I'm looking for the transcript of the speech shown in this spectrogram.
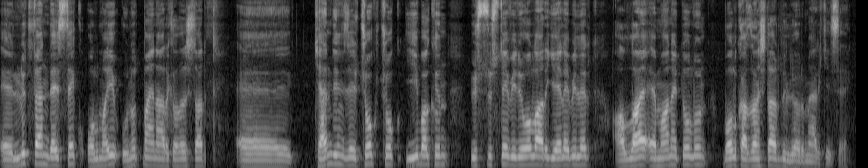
Ee, lütfen destek olmayı unutmayın arkadaşlar. Ee, kendinize çok çok iyi bakın. Üst üste videolar gelebilir. Allah'a emanet olun. Bol kazançlar diliyorum herkese.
